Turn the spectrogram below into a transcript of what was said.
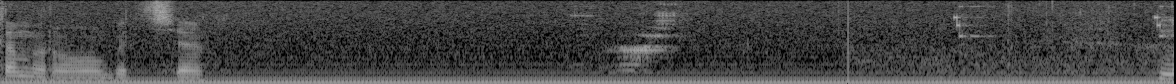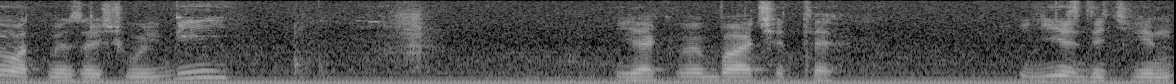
там робиться. Ну от ми зайшли в бій. Як ви бачите, їздить він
